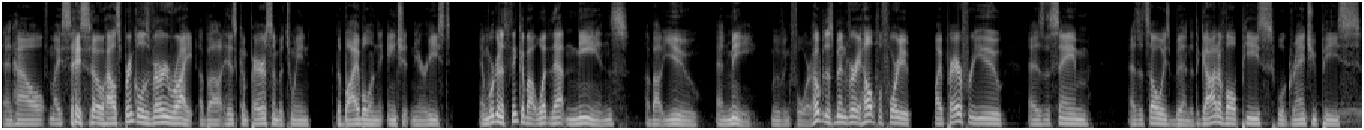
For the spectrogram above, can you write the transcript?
and how, if I may say so, how Sprinkle is very right about his comparison between the Bible and the ancient Near East. And we're going to think about what that means about you and me moving forward. I hope this has been very helpful for you. My prayer for you is the same as it's always been that the God of all peace will grant you peace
